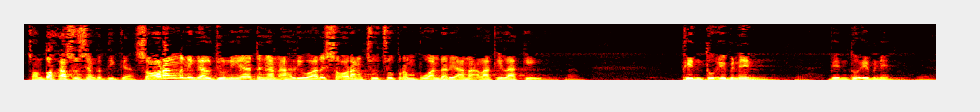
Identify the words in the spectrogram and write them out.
Contoh kasus yang ketiga, seorang meninggal dunia dengan ahli waris seorang cucu perempuan dari anak laki-laki. Nah. Bintu ibnin, ya, bintu ibnin. Ya.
